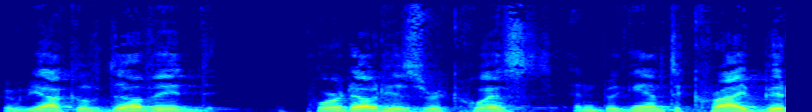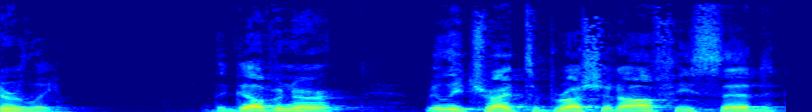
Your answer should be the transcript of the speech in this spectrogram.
Rabbi Yaakov David poured out his request and began to cry bitterly. The governor really tried to brush it off. He said,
